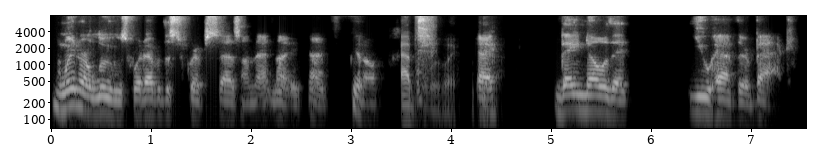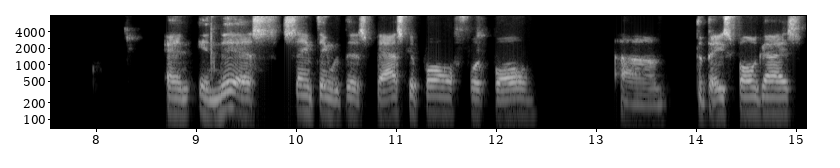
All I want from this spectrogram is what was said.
win or lose, whatever the script says on that night, you know, absolutely. Okay, yeah. they know that you have their back. And in this, same thing with this basketball, football, um, the baseball guys,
